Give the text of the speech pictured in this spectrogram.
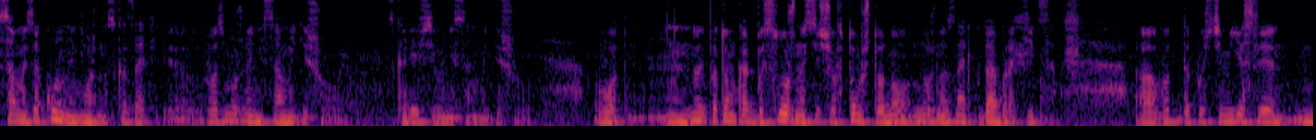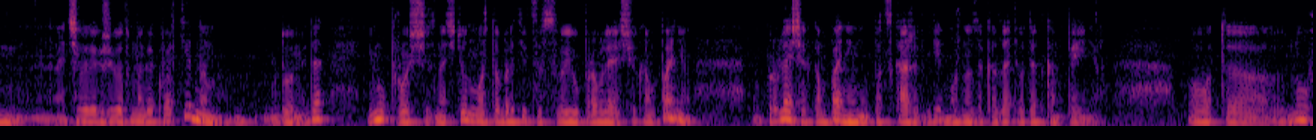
самый законный, можно сказать, э, возможно, не самый дешевый. Скорее всего, не самый дешевый. Вот. Ну и потом как бы сложность еще в том, что ну, нужно знать, куда обратиться. А Вот, допустим, если человек живет в многоквартирном доме, да, ему проще, значит, он может обратиться в свою управляющую компанию, управляющая компания ему подскажет, где можно заказать вот этот контейнер. Вот, э, ну, в,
